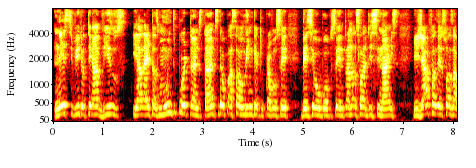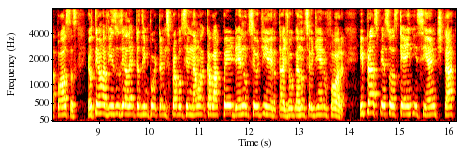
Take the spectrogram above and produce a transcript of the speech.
Nesse vídeo eu tenho avisos e alertas muito importantes, tá? Antes de eu passar o link aqui para você desse robô, para você entrar na sala de sinais e já fazer suas apostas, eu tenho avisos e alertas importantes para você não acabar perdendo o seu dinheiro, tá? Jogando o seu dinheiro fora. E para as pessoas que é iniciante, tá?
